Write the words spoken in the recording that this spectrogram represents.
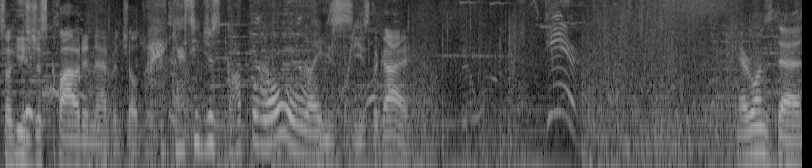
So he's just Cloud in Advent Children. I guess he just got the role. Like He's he's the guy. Everyone's dead.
